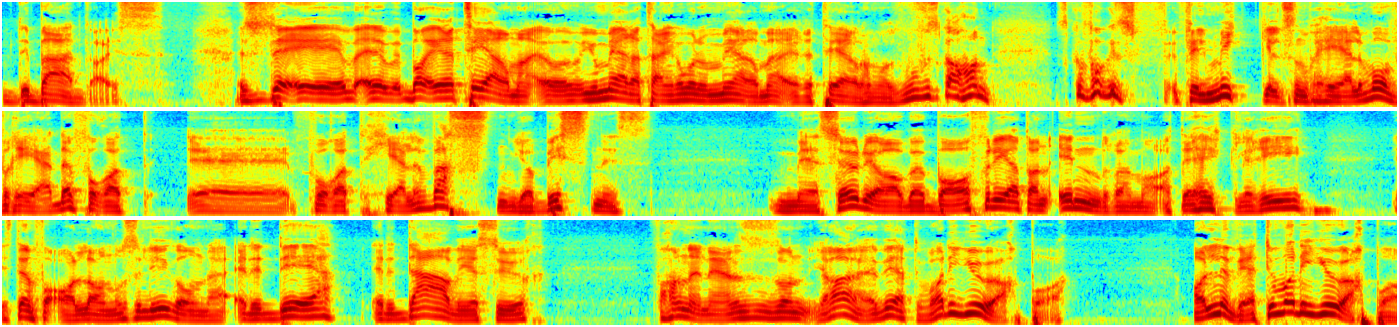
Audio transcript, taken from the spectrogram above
the bad guys. Jeg synes det er, bare irriterer meg. Jo mer jeg tenker på det, jo mer og mer irriterende. Hvorfor skal han skal faktisk Phil Mikkelsen for hele vår vrede for at, eh, for at hele Vesten gjør business med Saudi-Arabia bare fordi at han innrømmer at det er hykleri, istedenfor alle andre som lyver om det. Er det det? Er det der vi er sur? For han er den eneste sånn Ja, jeg vet jo hva de gjør på. Alle vet jo hva de gjør på,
